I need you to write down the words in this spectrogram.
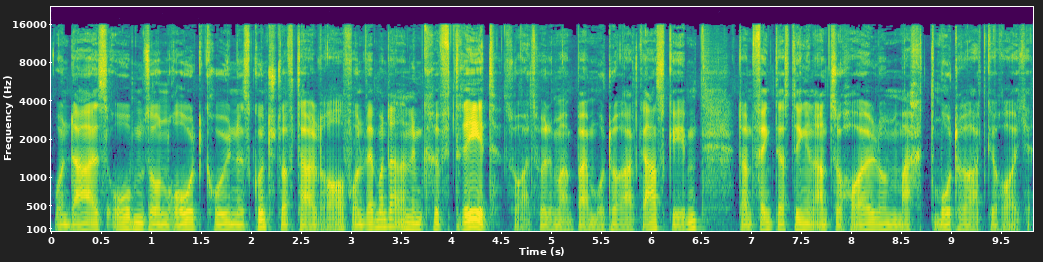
und da ist oben so ein rot-grünes Kunststoffteil drauf und wenn man dann an dem Griff dreht, so als würde man beim Motorrad Gas geben, dann fängt das Ding an zu heulen und macht Motorradgeräusche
